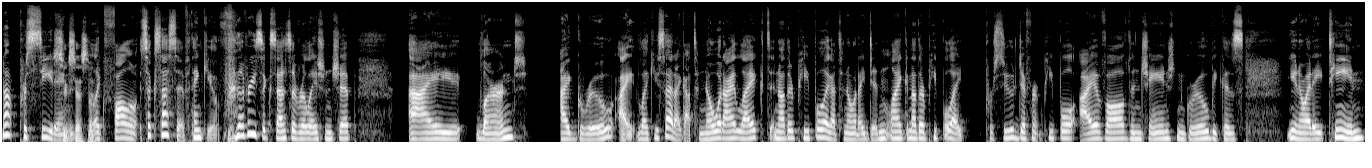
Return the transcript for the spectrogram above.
not proceeding Successive? but like follow successive, thank you. With every successive relationship I learned, I grew. I like you said, I got to know what I liked in other people. I got to know what I didn't like in other people. I pursued different people. I evolved and changed and grew because you know, at 18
